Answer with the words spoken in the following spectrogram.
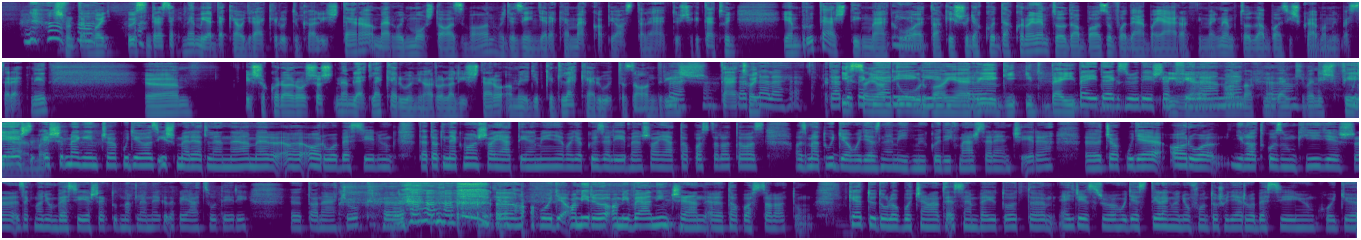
És mondtam, hogy őszinte leszek, nem érdekel, hogy rákerültünk a listára, mert hogy most az van, hogy az én gyerekem megkapja azt a lehetőséget. Tehát, hogy ilyen brutál stigmák Igen. voltak, és hogy akkor, de akkor majd nem tudod abba az óvodába járatni, meg nem tudod abba az iskolába, amikbe szeretnéd. Um, és akkor arról sos nem lehet lekerülni arról a listáról, ami egyébként lekerült az Andris. Persze, tehát, tehát hogy le lehet. Tehát iszonyat ilyen durva, régi, ilyen régi itt beid... beidegződések, igen, félelmek. vannak mindenkiben, és félelmek. Ugye, és, és megint csak ugye az ismeretlennel, mert arról beszélünk, tehát akinek van saját élménye, vagy a közelében saját tapasztalata, az, az már tudja, hogy ez nem így működik már szerencsére. Csak ugye arról nyilatkozunk így, és ezek nagyon veszélyesek tudnak lenni ezek a játszótéri tanácsok. Hogy amiről, amivel nincsen tapasztalatunk. Kettő dolog, bocsánat, eszembe jutott. Egyrésztről, hogy ez tényleg nagyon fontos, hogy erről beszéljünk, hogy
